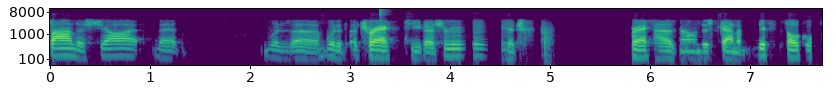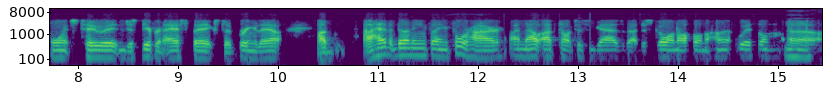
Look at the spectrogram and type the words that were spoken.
find a shot that would uh, would attract you. That's really attract eyes on just kind of different focal points to it and just different aspects to bring it out. I I haven't done anything for hire. I know I've talked to some guys about just going off on a hunt with them Mhm. uh,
